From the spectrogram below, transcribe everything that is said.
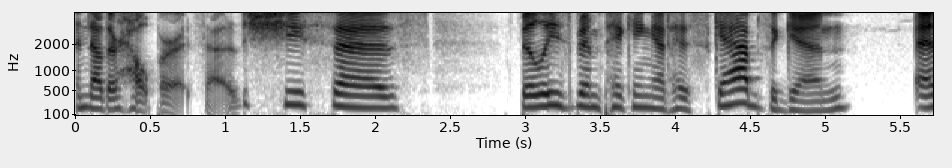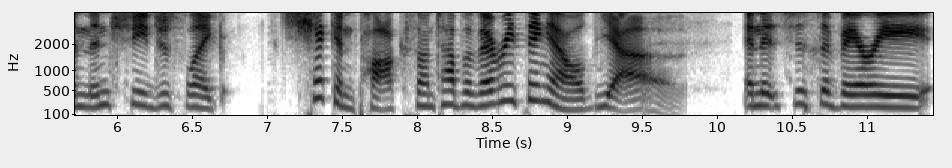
Another helper, it says. she says Billy's been picking at his scabs again. And then she just like chicken pox on top of everything else. Yeah. And it's just a very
